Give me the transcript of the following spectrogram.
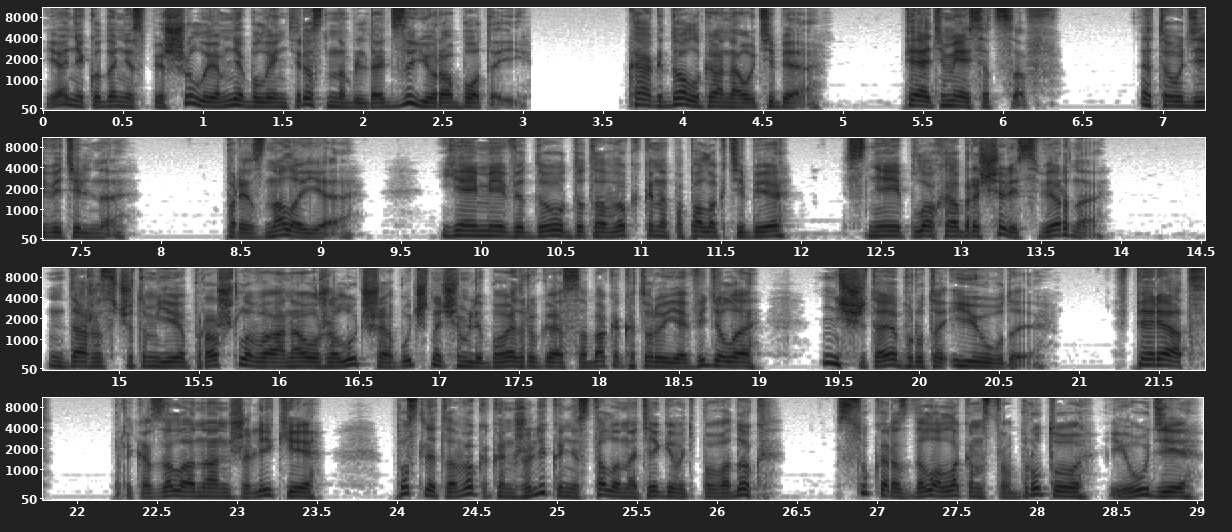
я никуда не спешил, и мне было интересно наблюдать за ее работой. «Как долго она у тебя?» «Пять месяцев». «Это удивительно», — признала я. «Я имею в виду, до того, как она попала к тебе, с ней плохо обращались, верно?» Даже с учетом ее прошлого, она уже лучше обучена, чем любая другая собака, которую я видела, не считая Брута и Иуды. Вперед! приказала она Анжелике. После того, как Анжелика не стала натягивать поводок, сука раздала лакомство Бруту, Иуде,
